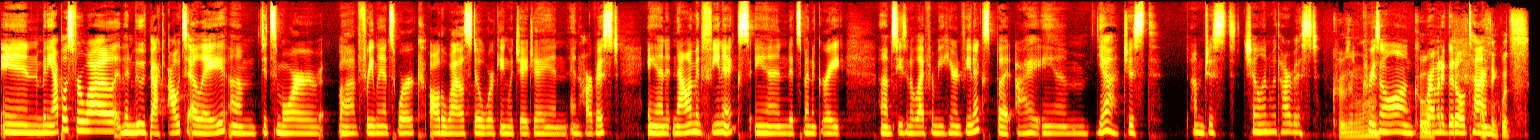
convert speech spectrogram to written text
in Minneapolis for a while, and then moved back out to LA, um, did some more uh, freelance work, all the while still working with JJ and, and Harvest. And now I'm in Phoenix, and it's been a great um, season of life for me here in Phoenix. But I am, yeah, just I'm just chilling with Harvest, Cruising along. cruising along. Cool. We're having a good old time. I think what's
